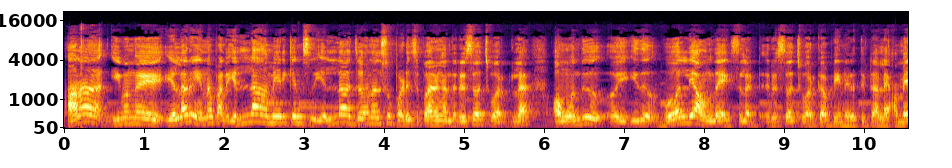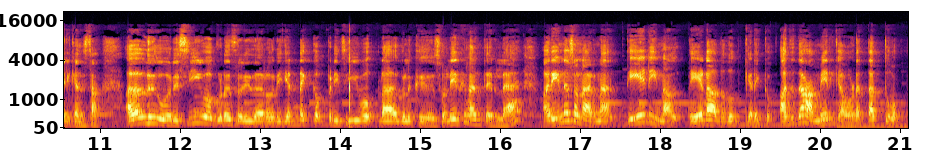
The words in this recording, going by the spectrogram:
ஆனால் இவங்க எல்லாரும் என்ன பண்ணுற எல்லா அமெரிக்கன்ஸும் எல்லா ஜேர்னல்ஸும் படித்து பாருங்கள் அந்த ரிசர்ச் ஒர்க்கில் அவங்க வந்து இது வேர்ல்ட்லேயே அவங்க தான் எக்ஸலண்ட் ரிசர்ச் ஒர்க் அப்படின்னு எடுத்துட்டாலே அமெரிக்கன்ஸ் தான். அதாவது ஒரு சிஇஓ கூட சொல்லியிருந்தார் ஒரு எண்ணெய் கம்பெனி சிஓ நான் உங்களுக்கு சொல்லியிருக்கலான்னு தெரில அவர் என்ன சொன்னார்னா தேடினால் தேடாததும் கிடைக்கும். அதுதான் அமெரிக்காவோட தத்துவம்.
